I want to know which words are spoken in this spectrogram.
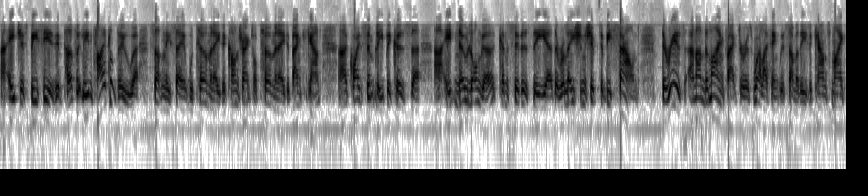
uh, HSBC is perfectly entitled to uh, suddenly say it would terminate a contract or terminate a bank account, uh, quite simply because uh, it no longer considers the the relationship to be sound. There is an underlying factor as well, I think, with some of these accounts, Mike,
